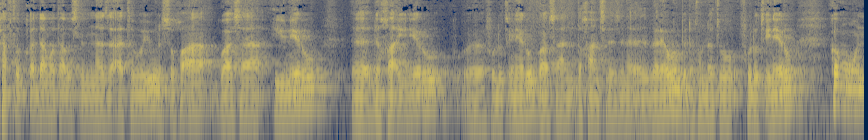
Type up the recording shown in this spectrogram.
ካብቶም ቀዳሞት ኣብ እስልምና ዝኣተወ እዩ ንሱ ከዓ ጓሳ እዩ ነይሩ ድኻ እዩ ነይሩ ፍሉጥ እዩ ነይሩ ጓሳን ድኻን ስለ ዝነበረ እውን ብድኽነቱ ፍሉጥ እዩ ነይሩ ከምኡ እውን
